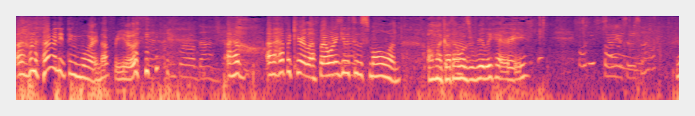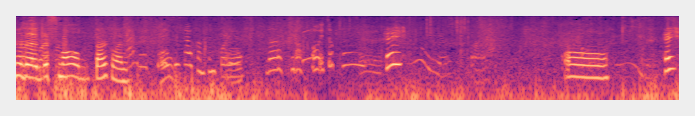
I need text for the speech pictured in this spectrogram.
I don't have anything more. Not for you. I think we're all done. I have I have half a carrot left, but I want to give it to the small one. Oh my god, that one's really hairy. Oh, he's you want to this one? No, the the small dark one. Oh. This has something for you. Oh. Look. Oh, it's okay. Hey. Oh. Hey.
